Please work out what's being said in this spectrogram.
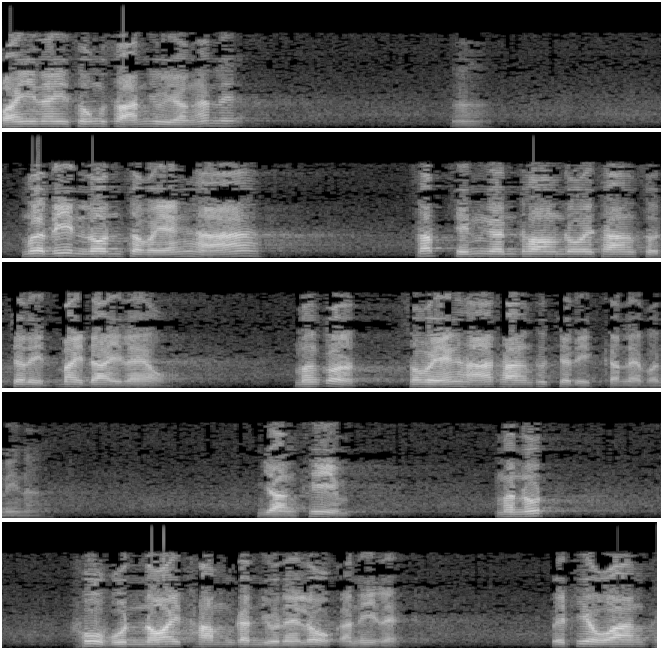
ไปในสงสารอยู่อย่างนั้นเลยเมื่อดิ้นรนแสวงหา ทรัพย์สินเงินทองโดยทางสุจริตไม่ได้แล้ว มันก็ แสวงหาทางทุจริตกันแหละแบบนี้นะ อย่างที่มนุษย์ผู้บุญน้อยทำกันอยู่ในโลกอันนี้แหละ ไปเที่ยววางแผ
